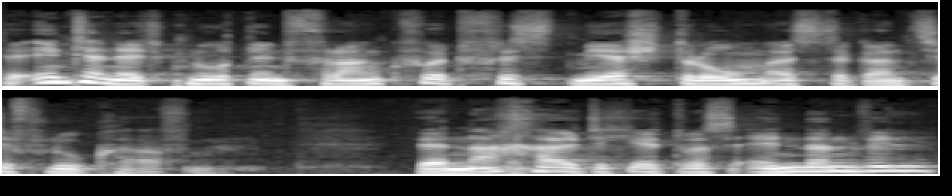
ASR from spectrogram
der Internetknoten in Frankfurt frisst mehr Strom als der ganze Flughafen. Wer nachhaltig etwas ändern will,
